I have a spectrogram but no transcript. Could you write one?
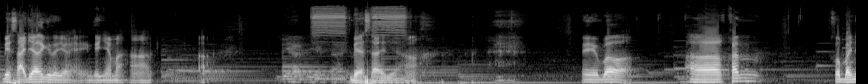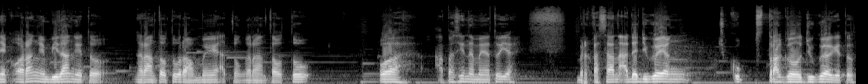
Biasa aja gitu ya intinya mah. Ah, ah, Iya biasa. biasa aja ah. Nih Iqbal eh, kan kebanyak orang yang bilang gitu ngerantau tuh rame atau ngerantau tuh wah apa sih namanya tuh ya berkesan. Ada juga yang cukup struggle juga gitu.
